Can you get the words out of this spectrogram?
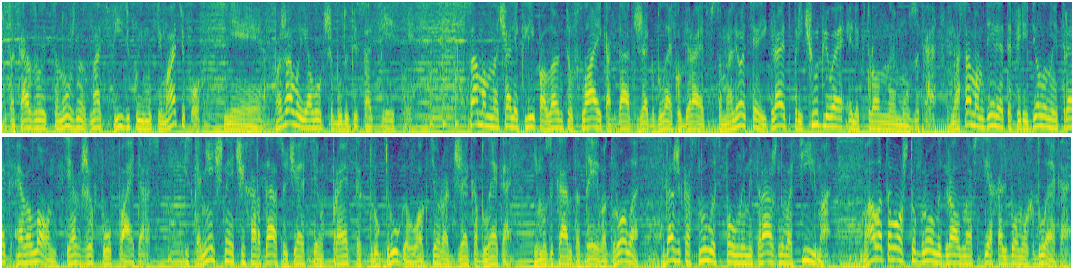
Тут, оказывается, нужно знать физику и математику? Нет, пожалуй, я лучше буду писать песни. В самом начале клипа «Learn to Fly», когда Джек Блэк убирает в самолете, играет причудливая электронная музыка. На самом деле это переделанный трек «Everlong» тех же Foo Fighters. Бесконечная чехарда с участием в проектах друг друга у актера Джека Блэка и музыканта Дэйва Гролла даже коснулась полнометражного фильма. Мало того, что Гролл играл на всех альбомах Блэка,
